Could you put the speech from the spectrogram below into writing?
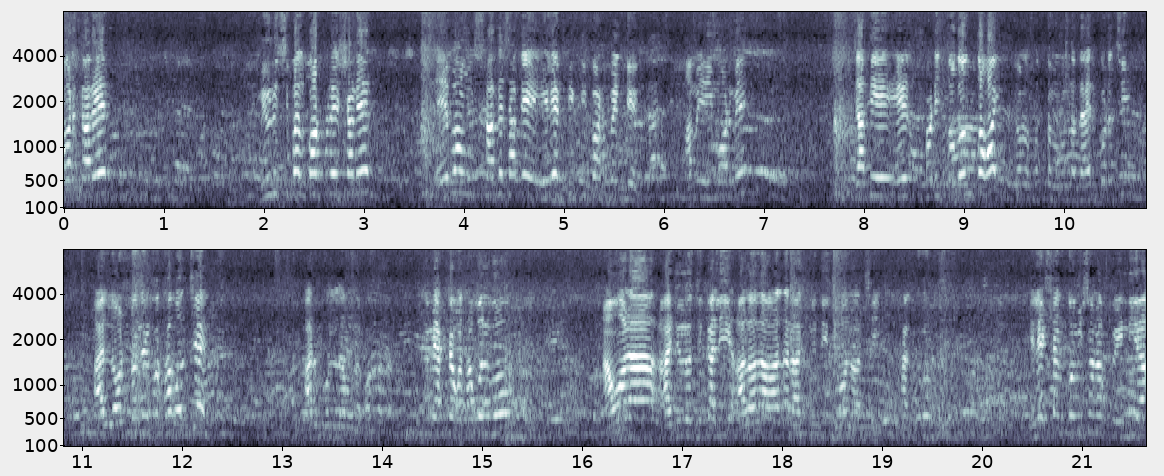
সরকারের মিউনিসিপ্যাল কর্পোরেশনের এবং সাথে সাথে ইলেকট্রিক ডিপার্টমেন্টের আমি এই মর্মে যাতে এর সঠিক তদন্ত হয় জনস্বার্থ মামলা দায়ের করেছি। আর লন্ডনের কথা বলছেন? আর বললাম না কথাটা। আমি একটা কথা বলব আমরা আইডিওলজিক্যালি আলাদা আলাদা রাজনৈতিক দল আছে, থাকবে। Election commission of India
